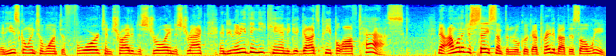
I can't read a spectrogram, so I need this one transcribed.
And he's going to want to thwart and try to destroy and distract and do anything he can to get God's people off task. Now, I want to just say something real quick. I prayed about this all week.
